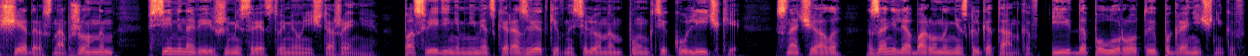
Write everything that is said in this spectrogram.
щедро снабженным всеми новейшими средствами уничтожения. По сведениям немецкой разведки в населенном пункте Кулички сначала заняли оборону несколько танков и до полуроты пограничников,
